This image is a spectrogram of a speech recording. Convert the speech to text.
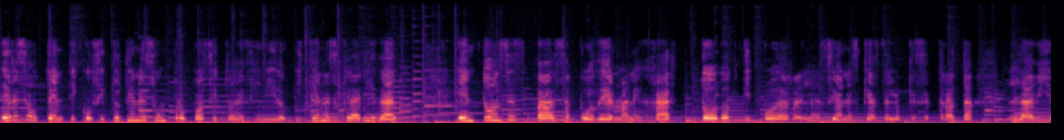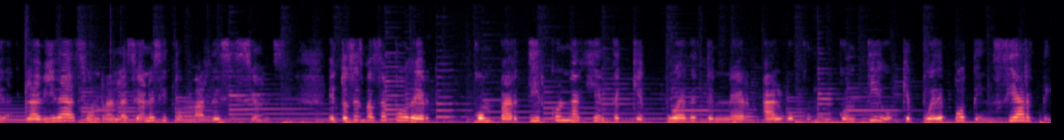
eres auténtico, si tú tienes un propósito definido y tienes claridad, entonces vas a poder manejar todo tipo de relaciones, que de lo que se trata la vida. La vida son relaciones y tomar decisiones. Entonces vas a poder compartir con la gente que puede tener algo común contigo, que puede potenciarte,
